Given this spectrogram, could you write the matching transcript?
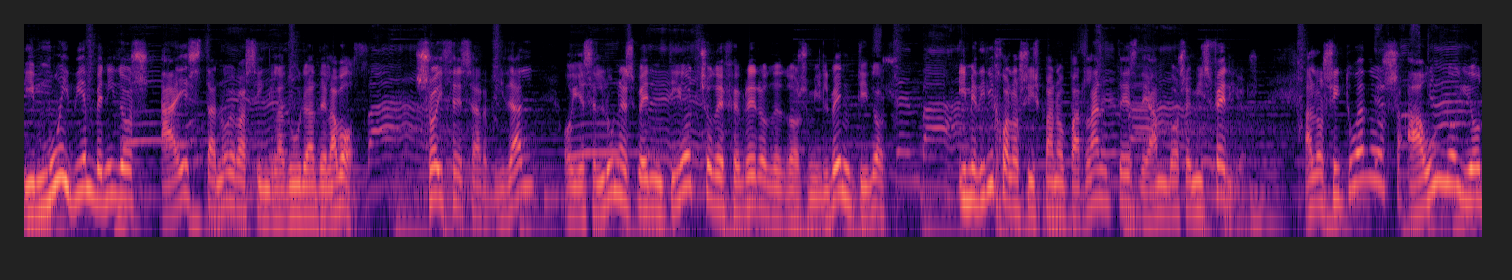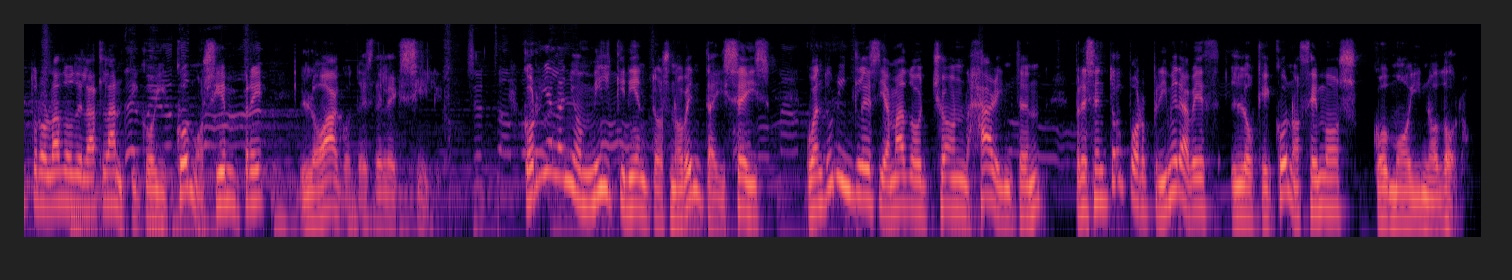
y muy bienvenidos a esta nueva singladura de La Voz. Soy César Vidal, hoy es el lunes 28 de febrero de 2022 y me dirijo a los hispanoparlantes de ambos hemisferios, a los situados a uno y otro lado del Atlántico y como siempre lo hago desde el exilio. Corría el año 1596 cuando un inglés llamado John Harrington presentó por primera vez lo que conocemos como inodoro.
